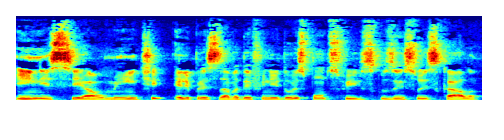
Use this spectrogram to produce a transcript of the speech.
Inicialmente, ele precisava definir dois pontos fixos em sua escala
